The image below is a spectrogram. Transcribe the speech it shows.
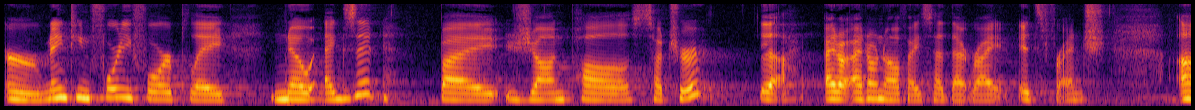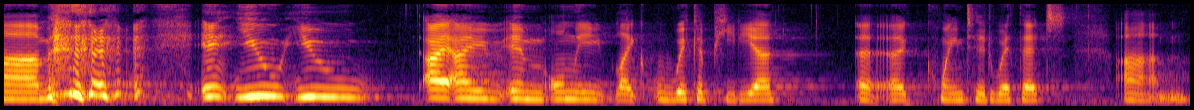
or 1944 play No Exit by Jean Paul Sartre. Yeah, I don't, I don't know if I said that right. It's French. Um, it, you, you, I, I am only like Wikipedia uh, acquainted with it. Um,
